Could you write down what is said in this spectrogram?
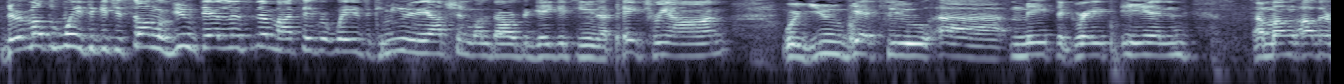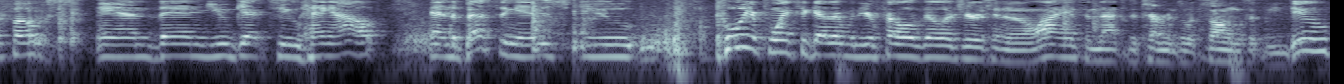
There are multiple ways to get your song reviewed, dear listener. My favorite way is the community option. One dollar the gay gets you in a Patreon, where you get to uh, meet the great Ian, among other folks, and then you get to hang out. And the best thing is, you pool your points together with your fellow villagers in an alliance, and that determines what songs that we do.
